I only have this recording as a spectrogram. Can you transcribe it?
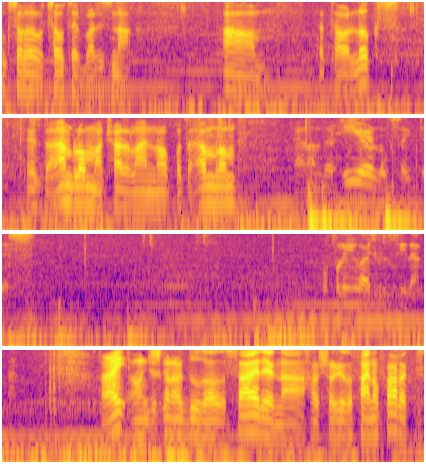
looks a little tilted, but it's not. Um, that's how it looks. There's the emblem. I try to line it up with the emblem. And under here, it looks like this. Hopefully you guys can see that. Alright, I'm just gonna do the other side and uh, I'll show you the final product.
